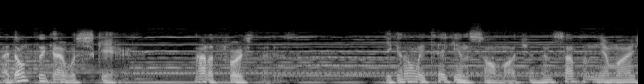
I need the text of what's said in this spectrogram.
I don't think I was scared. Not at first, that is. You can only take in so much, and then something in your mind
